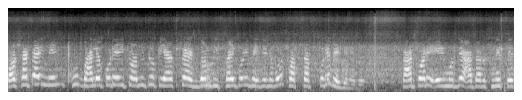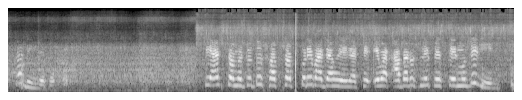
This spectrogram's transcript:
কষাটাই মেন খুব ভালো করে এই টমেটো, পেঁয়াজটা একদম ডিপ ফ্রাই করে ভেজে নেব, সব সব করে ভেজে নেব। তারপরে এর মধ্যে আদা, রসুনের পেস্টটা দিয়ে দেবো। পেঁয়াজ, টমেটো তো সব সব করে ভাজা হয়ে গেছে। এবার আদা, রসুনের পেস্টের মধ্যে দিয়ে দিচ্ছি।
